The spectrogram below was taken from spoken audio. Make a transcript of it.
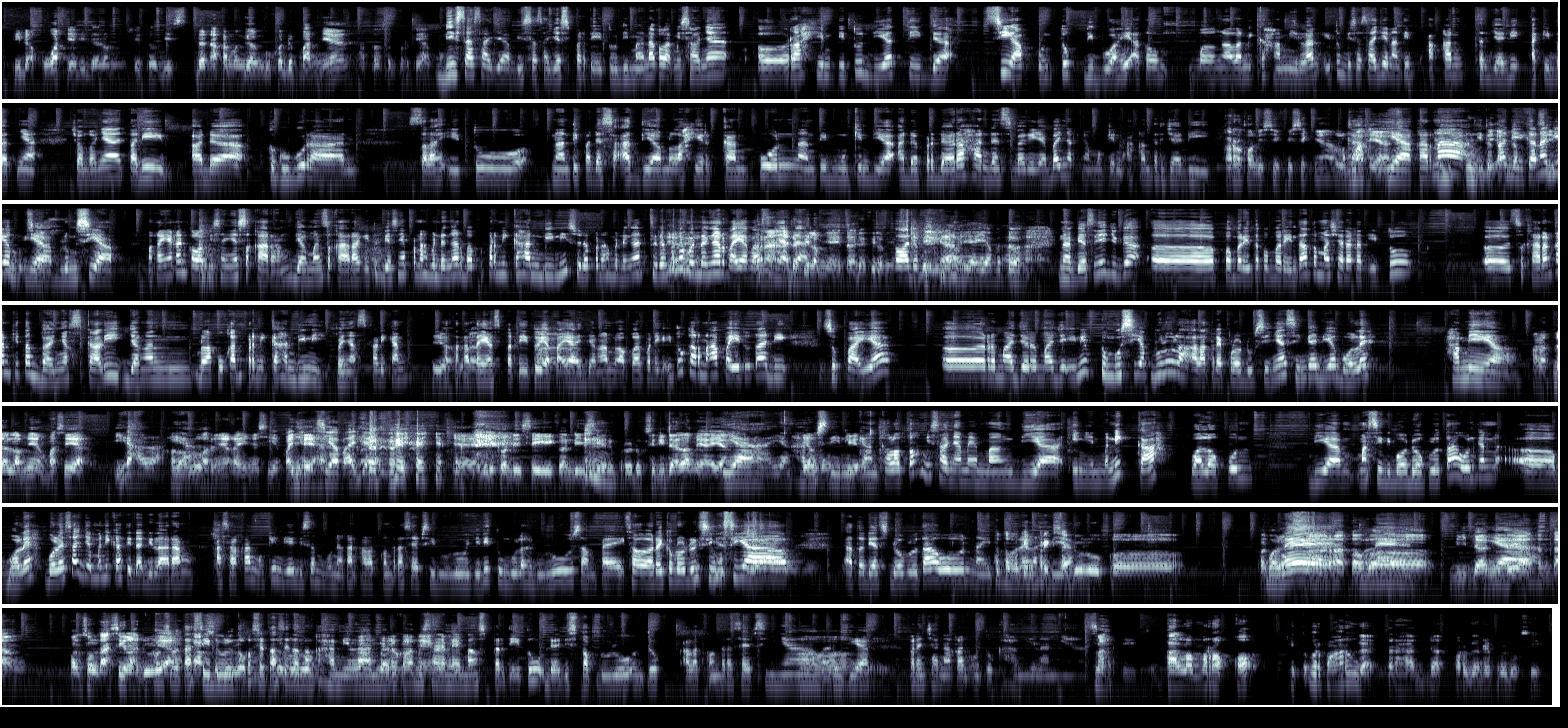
tidak kuat ya di dalam situ dan akan mengganggu ke depannya atau seperti apa? Bisa saja, bisa saja seperti itu. Di mana kalau misalnya eh, rahim itu dia tidak siap untuk dibuahi atau mengalami kehamilan, itu bisa saja nanti akan terjadi akibatnya. Contohnya tadi ada keguguran, setelah itu nanti pada saat dia melahirkan pun nanti mungkin dia ada perdarahan dan sebagainya banyak yang mungkin akan terjadi. Karena kondisi fisiknya lemah ya. Iya, karena itu Dianggap tadi karena dia belum ya siap. belum siap. Makanya kan kalau misalnya sekarang, zaman sekarang itu biasanya pernah mendengar Bapak pernikahan dini sudah pernah mendengar, sudah Iya, pernah iya. mendengar Pak ya pastinya ada filmnya itu, ada filmnya. Oh, ada filmnya, iya, betul. Ah, Nah, biasanya juga eh, pemerintah-pemerintah atau masyarakat itu eh, sekarang kan kita banyak sekali jangan melakukan pernikahan dini. Banyak sekali kan iya, kata-kata benar. yang seperti itu ya Ah. Pak ya. Jangan melakukan pernikahan. Itu karena apa? Itu tadi supaya eh, remaja-remaja ini tunggu siap dulu lah alat reproduksinya sehingga dia boleh hamil. alat dalamnya yang pasti ya. Iya, Kalau iya. luarnya kayaknya siap aja ya. Siap aja. Ya, ya, jadi kondisi kondisi reproduksi di dalam ya yang Iya, yang harus mungkin. dinikahkan. Kalau toh misalnya memang dia ingin menikah walaupun dia masih di bawah 20 tahun kan eh, boleh boleh saja menikah tidak dilarang asalkan mungkin dia bisa menggunakan alat kontrasepsi dulu. Jadi tunggulah dulu sampai so, reproduksinya siap Ya, atau di atas 20 tahun. Nah, itu atau mungkin bolehlah periksa dia. dulu ke ke Boleh, dokter atau boleh. ke bidan Iya. gitu ya tentang konsultasi lah dulu ya. konsultasi Kak, dulu sebelum- konsultasi sebelum tentang kehamilan. Baru kalau misalnya lain. memang seperti itu udah di stop dulu untuk alat kontrasepsinya, Oh, baru dia iya, iya. merencanakan untuk kehamilannya Nah. seperti itu. Kalau merokok itu berpengaruh nggak terhadap organ reproduksi?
